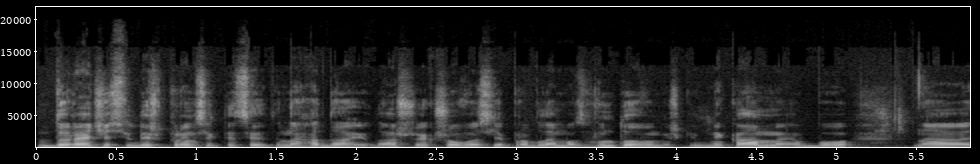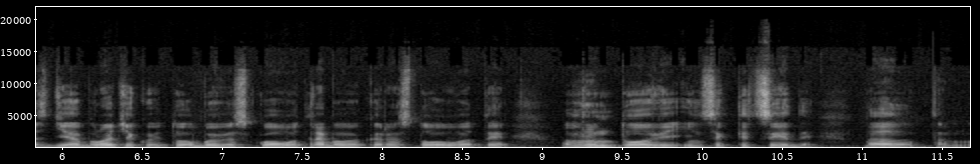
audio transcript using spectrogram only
До речі, сюди ж про інсектициди. Нагадаю, да, що якщо у вас є проблема з ґрунтовими шкідниками або е, з діабротикою, то обов'язково треба використовувати ґрунтові інсектициди. Да, там,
